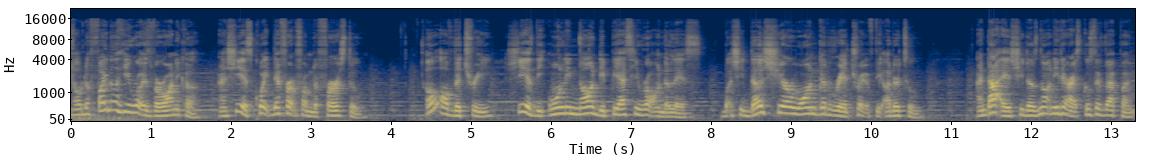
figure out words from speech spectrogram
Now the final hero is Veronica, and she is quite different from the first two. Out of the three, she is the only non-DPS hero on the list, but she does share one good raid trait with the other two, and that is she does not need her exclusive weapon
